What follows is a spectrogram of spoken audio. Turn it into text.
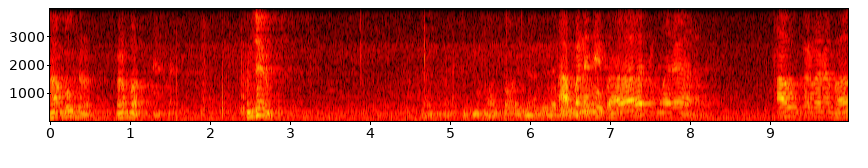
હા બહુ સરસ. બરાબર. સમજાયું? આપણને જે ભાવ આવે આવું કરવાના ભાવ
